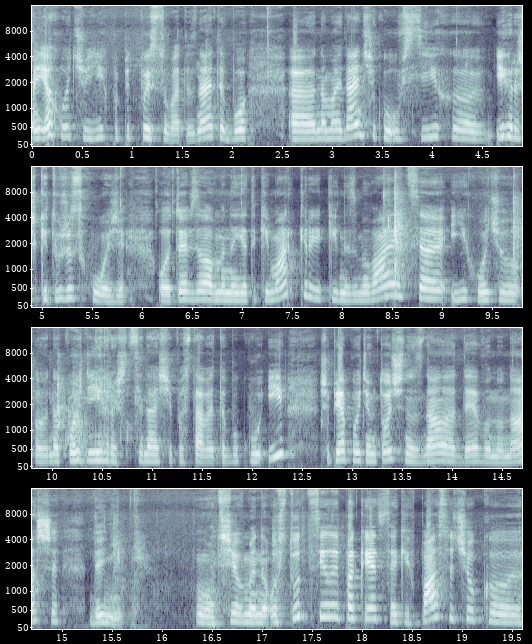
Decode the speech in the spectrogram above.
Я хочу їх попідписувати, знаєте, бо е, на майданчику у всіх е, іграшки дуже схожі. От я взяла в мене є такий маркер, який не змивається, і хочу е, на кожній іграшці наші поставити букву І, щоб я потім точно знала, де воно наше, де ні. От, ще в мене ось тут цілий пакет, всяких пасочок, е,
